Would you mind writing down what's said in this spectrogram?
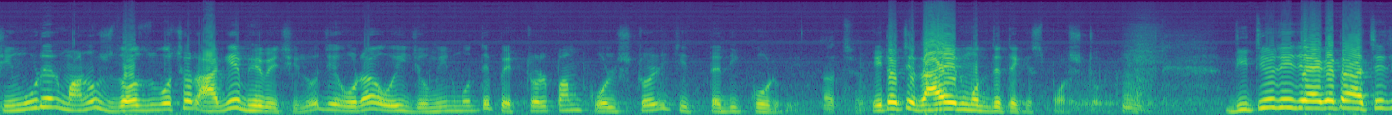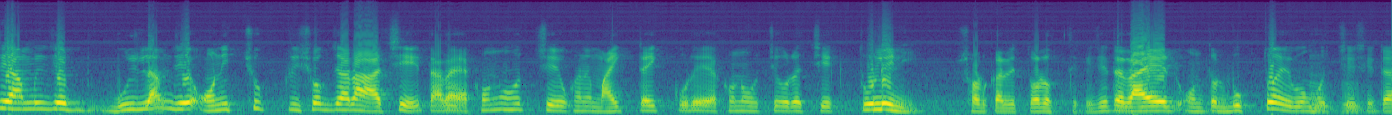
সিঙ্গুরের মানুষ দশ বছর আগে ভেবেছিল যে ওরা ওই জমির মধ্যে পেট্রোল পাম্প কোল্ড স্টোরেজ ইত্যাদি করবে। আচ্ছা। এটা হচ্ছে রায়ের মধ্যে থেকে স্পষ্ট। দ্বিতীয় যে জায়গাটা আছে যে আমি যে বুঝলাম যে অনিচ্ছুক কৃষক যারা আছে তারা এখনও হচ্ছে ওখানে মাইক টাইক করে এখনও হচ্ছে ওরা চেক তোলেনি। সরকারের তরফ থেকে যেটা রায়ের অন্তর্ভুক্ত এবং হচ্ছে সেটা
